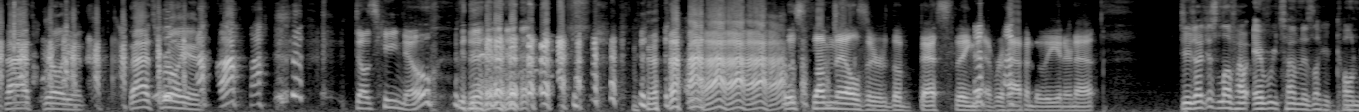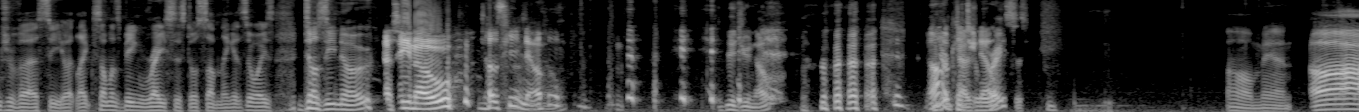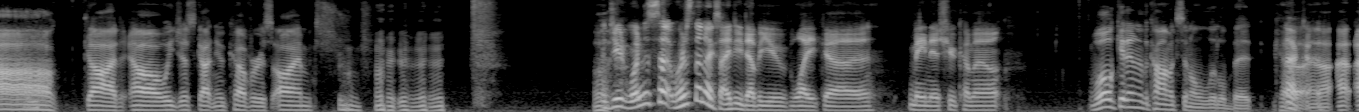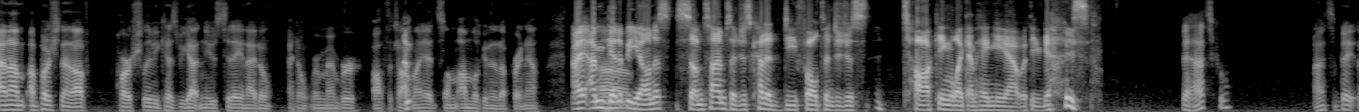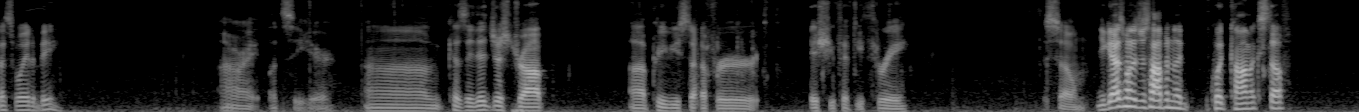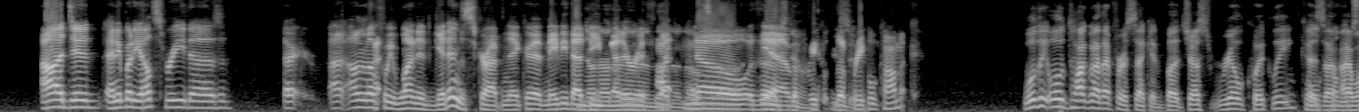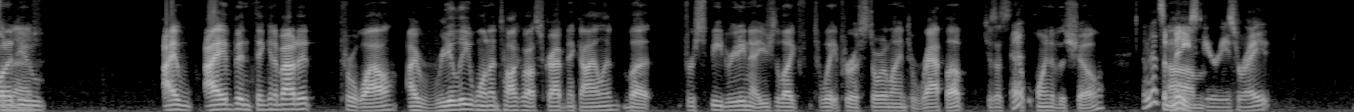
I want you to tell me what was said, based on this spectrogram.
That's brilliant. That's brilliant. does he know? those thumbnails are the best thing to ever happen to the internet. Dude, I just love how every time there's like a controversy or like someone's being racist or something, it's always "Does he know?" Does he know, Does he know? Did you know? Oh, You're casual you know? racist. Oh man. Oh god. Oh, we just got new covers. Oh, I'm. Ugh. Dude, when does that? When's the next IDW like uh main issue come out? We'll get into the comics in a little bit, Okay. and, I, and I'm, I'm pushing that off partially because we got news today, and I don't I don't remember off the top of my head, so I'm, I'm looking it up right now. I, I'm gonna Um, be honest. Sometimes I just kind of default into just talking like I'm hanging out with you guys. Yeah, that's cool. That's a bit. That's the way to be. All right, let's see here. Um, because they did just drop uh preview stuff for issue 53. So, you guys want to just hop into quick comic stuff? Uh, did anybody else read? Uh, uh, I I don't know if we wanted to get into Scrapnik. Maybe that'd No, be no, no, better no, if no, like no, no, no. the, Yeah. the, prequel, the prequel comic. We'll do, we'll talk about that for a second, but just real quickly because All I, I want to do. I I've been thinking about it for a while. I really want to talk about Scrapnik Island, but for speed reading, I usually like to wait for a storyline to wrap up because that's the point of the show. and that's a mini Um, series, right?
